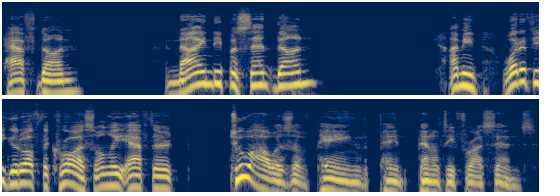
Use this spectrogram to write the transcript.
Half done? 90% done? I mean, what if he got off the cross only after two hours of paying the pen- penalty for our sins?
